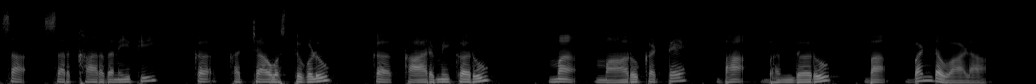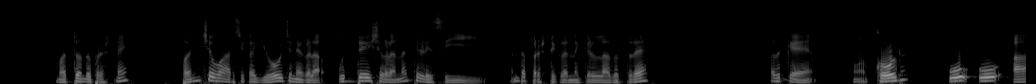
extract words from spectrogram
ಸ ಸರ್ಕಾರದ ನೀತಿ, ಕ ಕಚ್ಚಾ ವಸ್ತುಗಳು, ಕ ಕಾರ್ಮಿಕರು, ಮ ಮಾರುಕಟ್ಟೆ ಬ ಬಂದರು, ಬ ಬಂಡವಾಳ. ಮತ್ತೊಂದು ಪ್ರಶ್ನೆ, ಪಂಚವಾರ್ಷಿಕ ಯೋಜನೆಗಳ ಉದ್ದೇಶಗಳನ್ನು ತಿಳಿಸಿ ಅಂತ ಪ್ರಶ್ನೆಗಳನ್ನು ಕೇಳಲಾಗುತ್ತದೆ. ಅದಕ್ಕೆ ಕೋಡ್ ಉ ಉ ಆ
